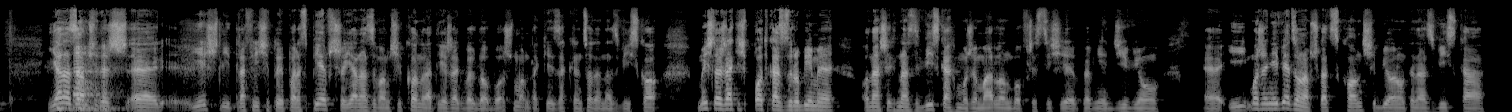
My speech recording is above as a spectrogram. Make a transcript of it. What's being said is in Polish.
Ja nazywam się też, e, jeśli trafiliście tutaj po raz pierwszy, ja nazywam się Konrad Jerzak Weldobosz, mam takie zakręcone nazwisko. Myślę, że jakiś podcast zrobimy o naszych nazwiskach, może Marlon, bo wszyscy się pewnie dziwią i może nie wiedzą na przykład skąd się biorą te nazwiska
